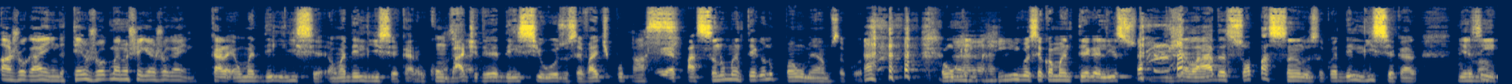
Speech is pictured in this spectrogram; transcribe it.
a jogar ainda. Tem o jogo, mas não cheguei a jogar ainda. Cara, é uma delícia, é uma delícia, cara. O combate Nossa, dele é delicioso. Você vai, tipo, é passando manteiga no pão mesmo, sacou? Pão quentinho e você com a manteiga ali gelada só passando, sacou? É delícia, cara. E assim,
